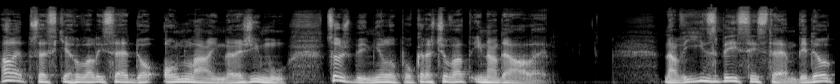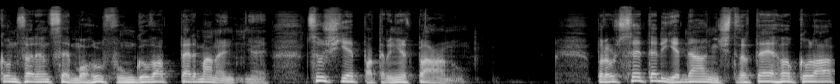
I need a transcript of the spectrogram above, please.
ale přestěhovali se do online režimu, což by mělo pokračovat i nadále. Navíc by systém videokonference mohl fungovat permanentně, což je patrně v plánu. Proč se tedy jednání čtvrtého kola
